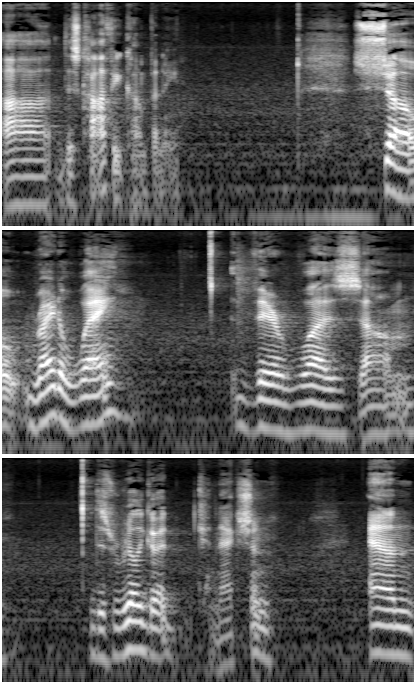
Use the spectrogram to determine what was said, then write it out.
uh, this coffee company. So, right away, there was um, this really good connection. And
